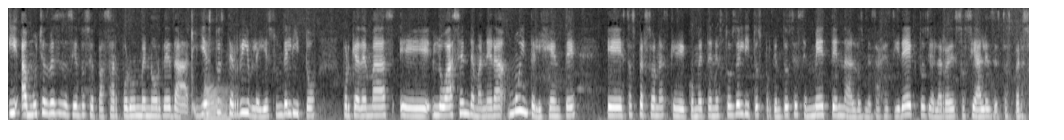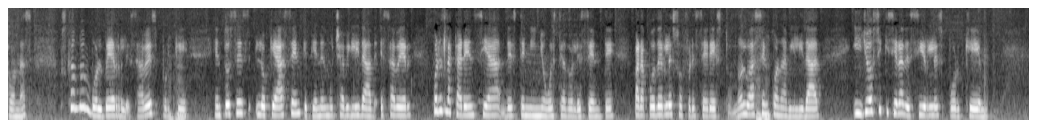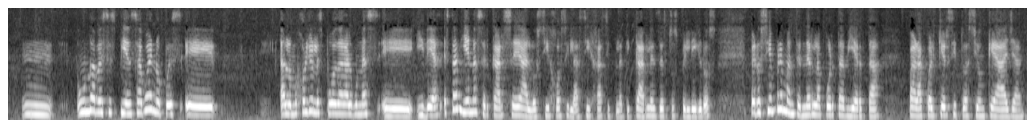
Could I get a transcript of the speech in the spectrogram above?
y a muchas veces haciéndose pasar por un menor de edad. Y esto es Oh. terrible y es un delito porque además eh, lo hacen de manera muy inteligente eh, estas personas que cometen estos delitos porque entonces se meten a los mensajes directos y a las redes sociales de estas personas buscando envolverles, ¿sabes? Porque entonces lo que hacen, que tienen mucha habilidad, es saber cuál es la carencia de este niño o este adolescente para poderles ofrecer esto, ¿no? Lo hacen con habilidad. Y yo sí quisiera decirles porque mm, uno a veces piensa, bueno, pues eh, a lo mejor yo les puedo dar algunas eh, ideas. Está bien acercarse a los hijos y las hijas y platicarles de estos peligros, pero siempre mantener la puerta abierta para cualquier situación que hayan.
